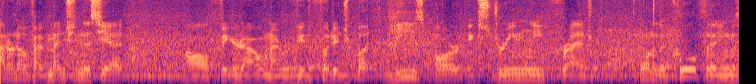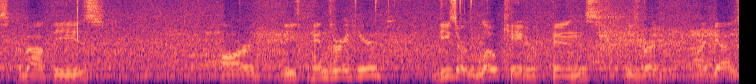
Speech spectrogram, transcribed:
I don't know if I've mentioned this yet, I'll figure it out when I review the footage, but these are extremely fragile. One of the cool things about these are these pins right here. These are locator pins, these red, red guys.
